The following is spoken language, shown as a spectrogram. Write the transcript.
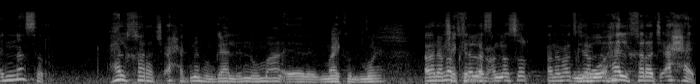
النصر. هل خرج أحد منهم قال إنه ما ما يكون منع؟ أنا ما أتكلم عن. النصر أنا ما أتكلم عن وهل خرج أحد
